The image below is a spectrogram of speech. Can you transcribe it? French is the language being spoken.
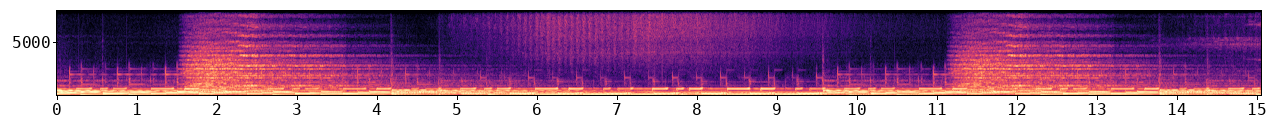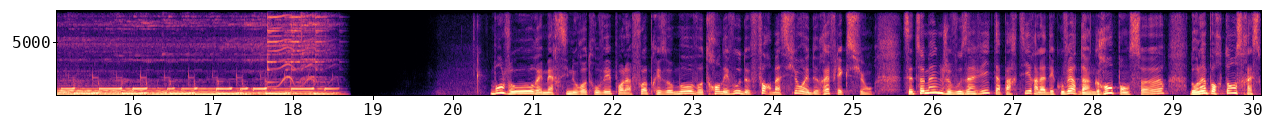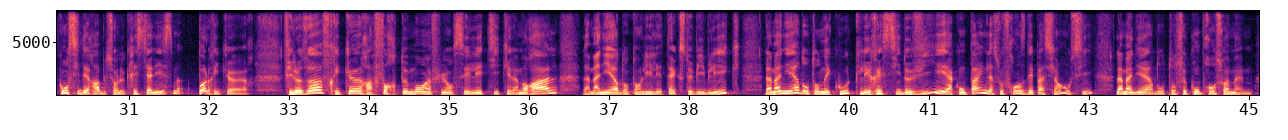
Bonjour et merci de nous retrouver pour la foi prise au mot, votre rendez-vous de formation et de réflexion. Cette semaine, je vous invite à partir à la découverte d'un grand penseur dont l'importance reste considérable sur le christianisme, Paul Ricoeur. Philosophe, Ricoeur a fortement influencé l'éthique et la morale, la manière dont on lit les textes bibliques, la manière dont on écoute les récits de vie et accompagne la souffrance des patients aussi, la manière dont on se comprend soi-même.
